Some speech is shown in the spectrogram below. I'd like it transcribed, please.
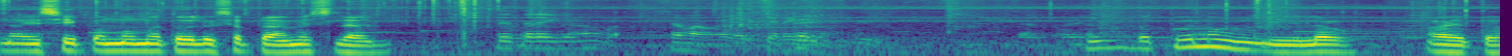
naisipan mo matulog sa Promised Land. Tatry ko lang po. Sama ko si Rin. Ay, ba't walang ilaw? Ah, ito.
